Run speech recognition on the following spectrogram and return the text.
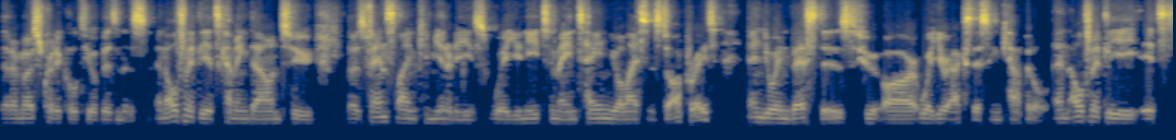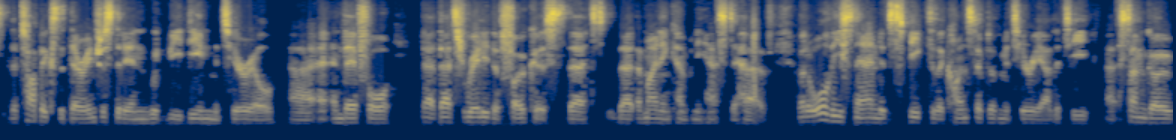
that are most critical to your business. And ultimately, it's coming down to those fence line communities where you need to maintain your license to operate and your investors who are where you're accessing capital. And ultimately, it's the topics that they're interested in would be deemed material. Uh, and therefore, that that's really the focus that that a mining company has to have. But all these standards speak to the concept of materiality. Uh, some go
